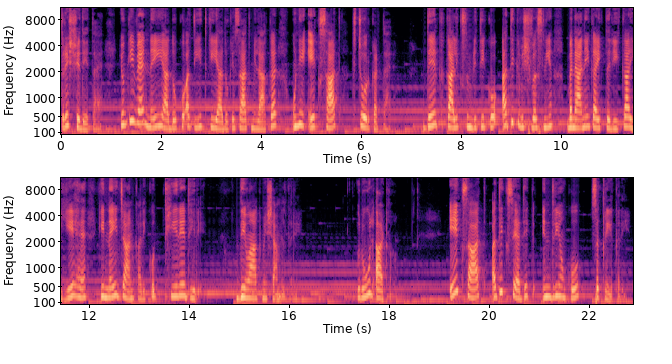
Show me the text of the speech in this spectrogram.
दृश्य देता है, क्योंकि वह नई यादों को अतीत की यादों के साथ मिलाकर उन्हें एक साथ स्टोर करता है। दीर्घकालिक स्मृति को अधिक विश्वसनीय बनाने का एक तरीका ये है कि नई जानकारी को धीरे धीरे दिमाग में शामिल करें। रूल आठवां, एक साथ अधिक से अधिक इंद्रियों को सक्रिय करें।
